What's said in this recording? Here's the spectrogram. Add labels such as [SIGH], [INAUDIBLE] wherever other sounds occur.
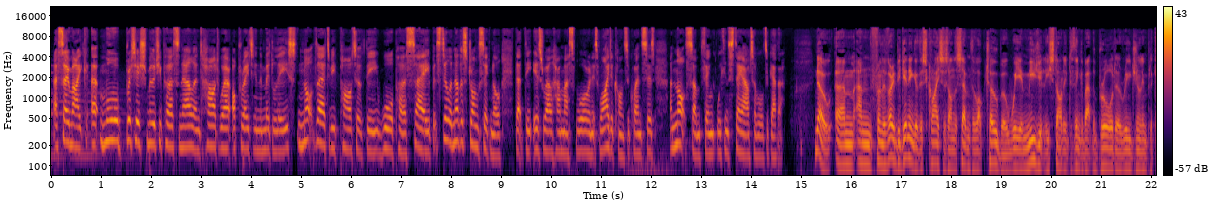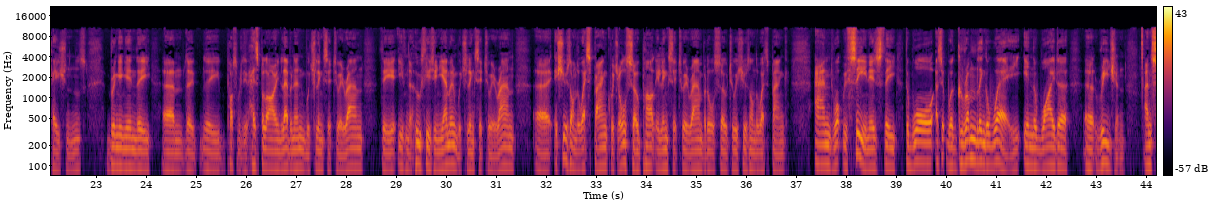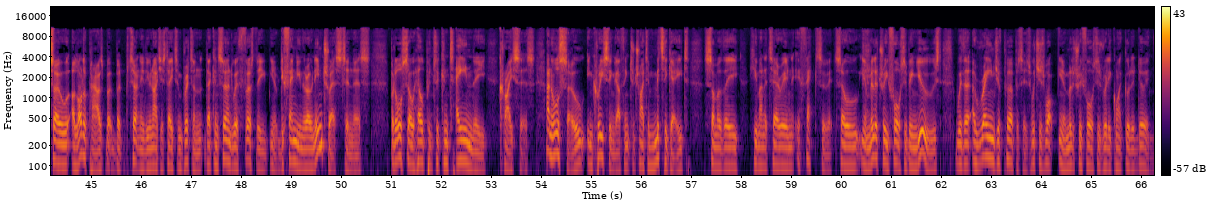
Uh, so, Mike, uh, more British military personnel and hardware operating in the Middle East, not there to be part of the war per se, but still another strong signal that the Israel Hamas war and its wider consequences are not something we can stay out of altogether. No, um, and from the very beginning of this crisis on the 7th of October, we immediately started to think about the broader regional implications, bringing in the um, the, the possibility of Hezbollah in Lebanon, which links it to Iran, the even the Houthis in Yemen, which links it to Iran, uh, issues on the West Bank, which also partly links it to Iran, but also to issues on the West Bank. And what we've seen is the the war, as it were, grumbling away in the wider uh, region. And so a lot of powers, but, but certainly the United States and Britain, they're concerned with firstly, you know, defending their own interests in this, but also helping to contain the crisis and also increasingly, I think, to try to mitigate some of the humanitarian effects of it. So, you know, military force is being used with a, a range of purposes, which is what, you know, military force is really quite good at doing.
